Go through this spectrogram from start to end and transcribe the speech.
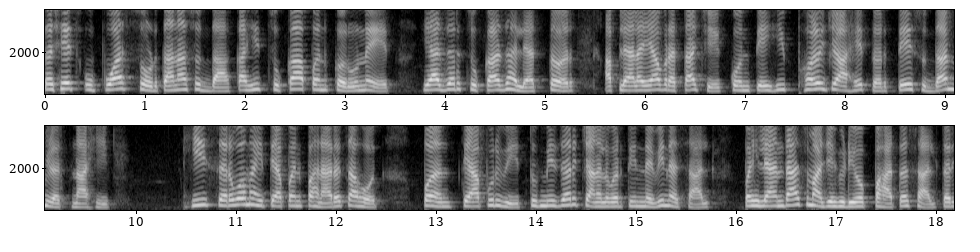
तसेच उपवास सोडताना सुद्धा काही चुका आपण करू नयेत. या जर चुका झाल्या तर आपल्याला या व्रताचे कोणतेही फळ जे आहे तर ते सुद्धा मिळत नाही. ही सर्व माहिती आपण पाहणारच आहोत. पण त्यापूर्वी तुम्ही जर चॅनलवरती नवीन असाल पहिल्यांदाच माझे व्हिडिओ पाहत असाल तर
